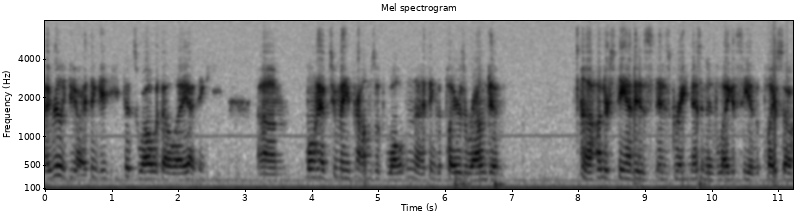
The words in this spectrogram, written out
I really do. I think he fits well with LA. I think he um, won't have too many problems with Walton, and I think the players around him uh, understand his his greatness and his legacy as a player. So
